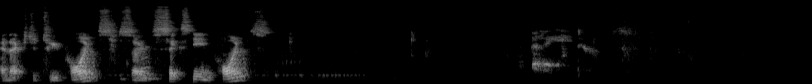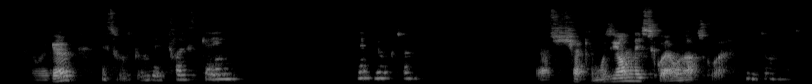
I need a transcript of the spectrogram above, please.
an extra two points. So mm-hmm. 16 points. There we go. This one's going to be a close game. Yep, your turn. Yeah, I was checking. Was he on this square or that square? Who's on this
